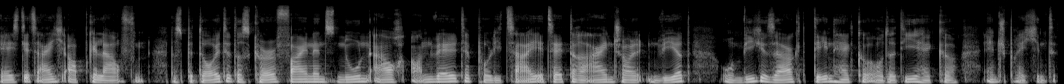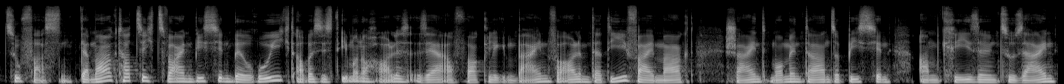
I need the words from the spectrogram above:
der ist jetzt eigentlich abgelaufen. Das bedeutet, dass Curve Finance nun auch Anwälte, Polizei etc einschalten wird, um wie gesagt den Hacker oder die Hacker entsprechend zu fassen. Der Markt hat sich zwar ein bisschen beruhigt, aber es ist immer noch alles sehr auf wackeligen Beinen. Vor allem der DeFi-Markt scheint momentan so ein bisschen am Kriseln zu sein.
